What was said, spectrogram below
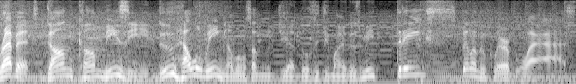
Rabbit Don't Come Easy do Halloween, álbum lançado no dia 12 de maio de 2003 pela Nuclear Blast.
